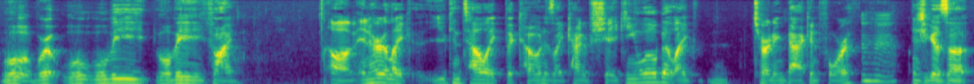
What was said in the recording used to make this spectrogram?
we'll, we'll we'll be we'll be fine. Um, in her like you can tell like the cone is like kind of shaking a little bit, like turning back and forth. Mm-hmm. And she goes, uh,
